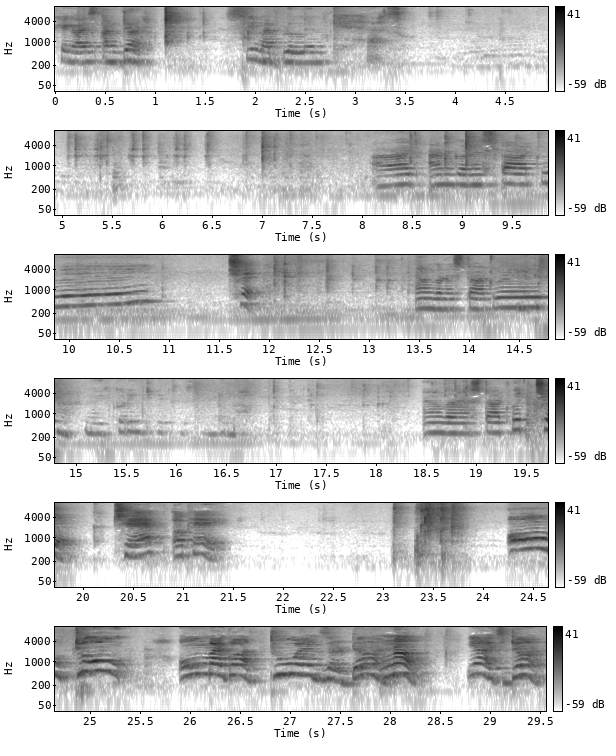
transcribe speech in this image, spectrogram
Okay guys, I'm done. See my brilliant castle. Alright, I'm gonna start with check. I'm gonna start with No, you couldn't take this in the back. I'm check. Check. Okay. Oh, two. Oh my god, two eggs are done. No. Yeah, it's done.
